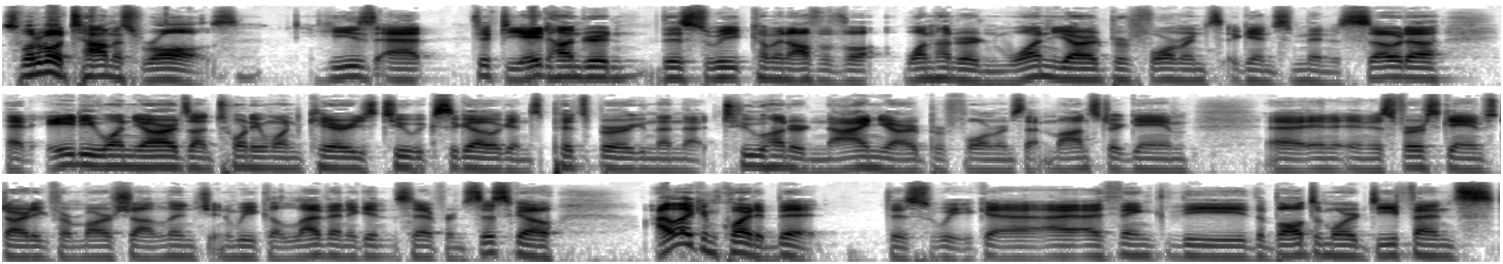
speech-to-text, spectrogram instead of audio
So what about Thomas Rawls? He's at 5,800 this week, coming off of a 101 yard performance against Minnesota. Had 81 yards on 21 carries two weeks ago against Pittsburgh, and then that 209 yard performance, that monster game uh, in, in, his first game, starting for Marshawn Lynch in Week 11 against San Francisco. I like him quite a bit this week. Uh, I, I think the the Baltimore defense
